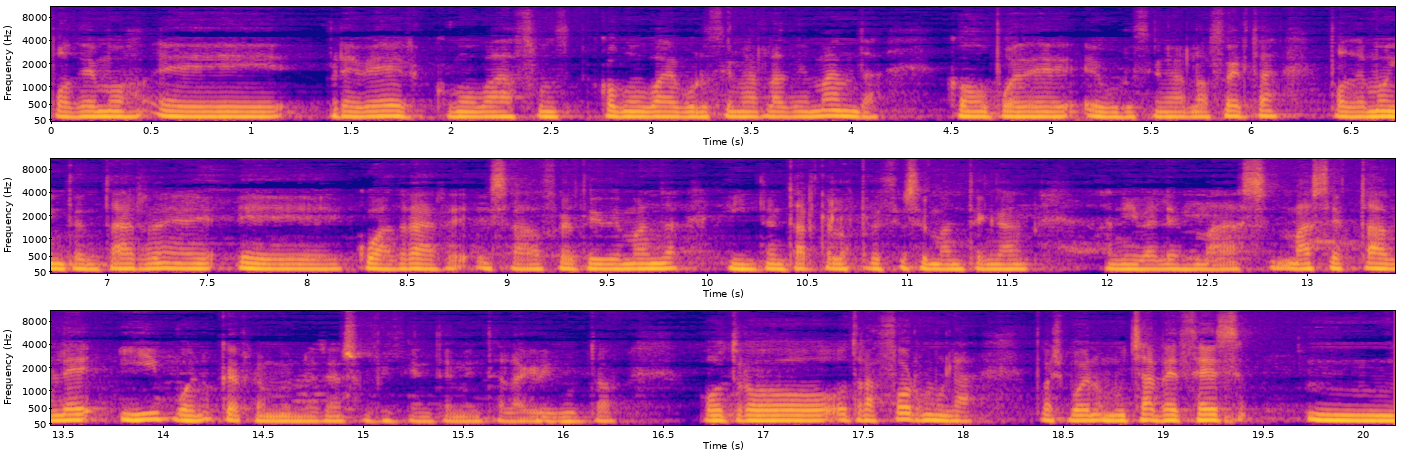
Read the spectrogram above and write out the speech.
podemos eh, prever cómo va, a cómo va a evolucionar la demanda, cómo puede evolucionar la oferta, podemos intentar eh, eh, cuadrar esa oferta y demanda e intentar que los precios se mantengan a niveles más, más estables y bueno, que remuneren suficientemente al agricultor. Otro, otra fórmula, pues bueno, muchas veces mm,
